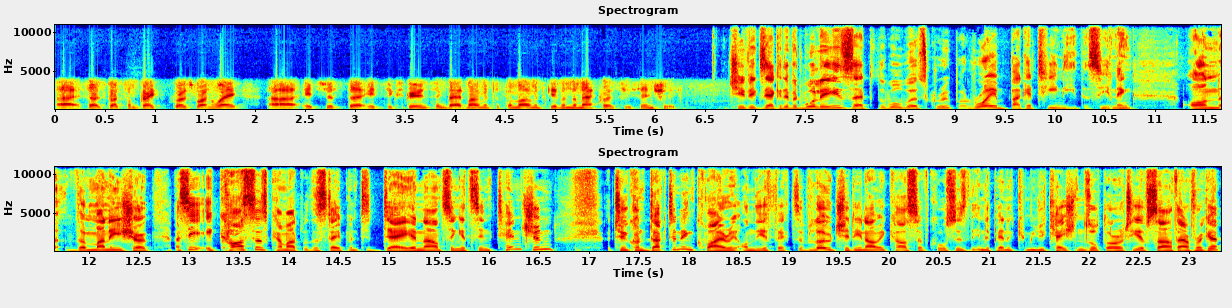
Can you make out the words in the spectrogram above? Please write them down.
uh so it's got some great growth runway. Uh, it's just uh, it's experiencing bad moments at the moment, given the macros, essentially. Chief Executive at Woolies at the Woolworths Group, Roy Bagattini, this evening on The Money Show. I see ICASA's come out with a statement today announcing its intention to conduct an inquiry on the effects of load shedding. Now, ICASA, of course, is the Independent Communications Authority of South Africa.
